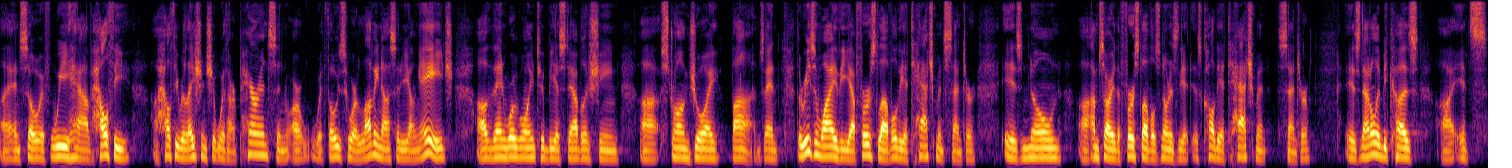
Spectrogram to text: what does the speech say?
Uh, and so, if we have healthy a healthy relationship with our parents and or with those who are loving us at a young age, uh, then we're going to be establishing uh, strong joy bonds. And the reason why the uh, first level, the attachment center, is known, uh, I'm sorry, the first level is known as the, is called the attachment center, is not only because uh, it's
